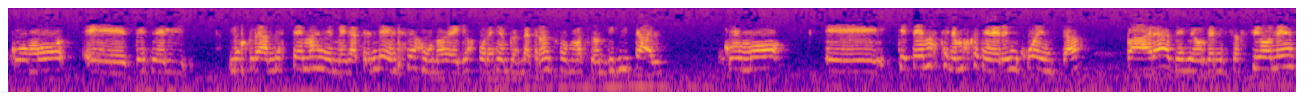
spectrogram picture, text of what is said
cómo eh, desde los grandes temas de megatendencias, uno de ellos, por ejemplo, es la transformación digital, cómo, eh, qué temas tenemos que tener en cuenta para, desde organizaciones,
